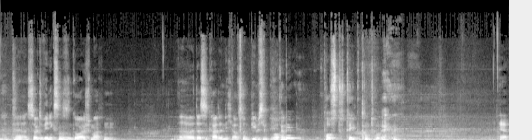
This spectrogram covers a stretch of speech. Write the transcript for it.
nett. Ja, es sollte wenigstens ein Geräusch machen, äh, dass es gerade nicht auch so ein Piepsen. Ich brauche eine Post-Tape-Kontrolle. Ja.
